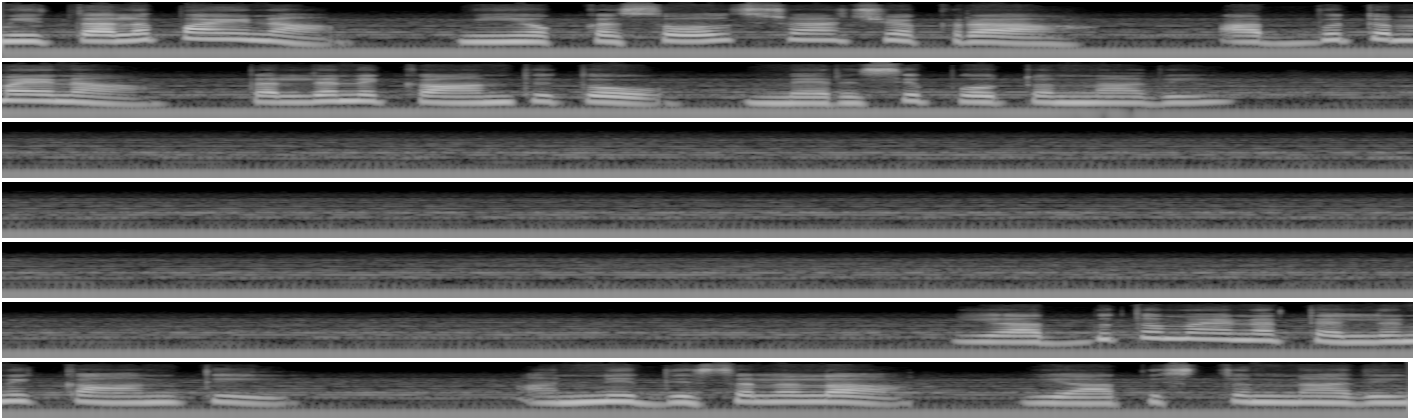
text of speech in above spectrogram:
మీ తలపైన మీ యొక్క సోల్ స్టార్ చక్ర అద్భుతమైన తెల్లని కాంతితో మెరిసిపోతున్నది. ఈ అద్భుతమైన తెల్లని కాంతి అన్ని దిశలలా వ్యాపిస్తున్నది.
